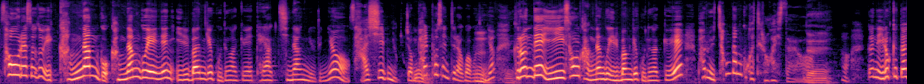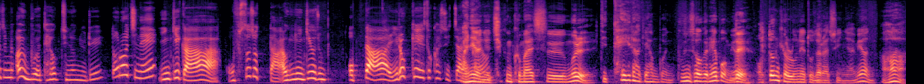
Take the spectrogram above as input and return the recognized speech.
서울에서도 이 강남구, 강남구에 있는 일반계 고등학교의 대학 진학률은요, 46.8%라고 하거든요. 네. 그런데 이 서울 강남구 일반계 고등학교에 바로 이 청담고가 들어가 있어요. 네. 어, 그런데 이렇게 따지면 아유 뭐야 대학 진학률이 떨어지네 인기가 없어졌다 아, 인기가 좀 없다 이렇게 해석할 수 있지 않을까요? 아니요, 아니요. 지금 그 말씀을 디테일하게 한번 분석을 해보면 네. 어떤 결론에 도달할 수 있냐면 아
